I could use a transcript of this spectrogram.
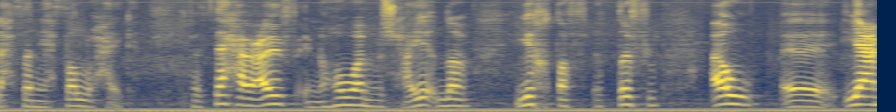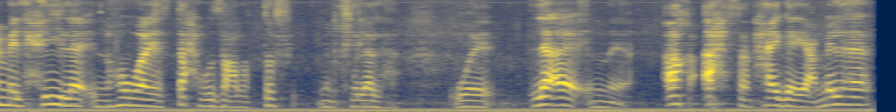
لحسن يحصل له حاجة. فالساحر عرف إن هو مش هيقدر يخطف الطفل أو آه، يعمل حيلة إن هو يستحوذ على الطفل من خلالها. ولقى إن أحسن حاجة يعملها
